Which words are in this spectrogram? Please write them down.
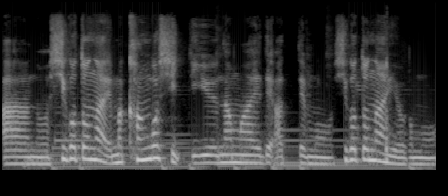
あの仕事内、まあ、看護師っていう名前であっても仕事内容がもう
